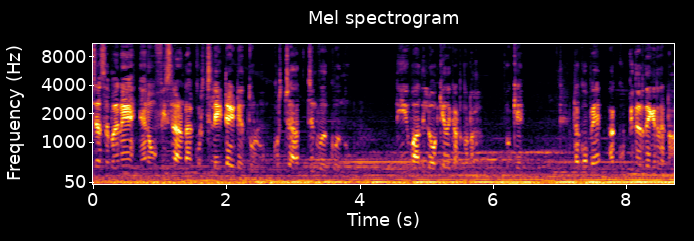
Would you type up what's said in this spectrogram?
മച്ചാ സബാനെ ഞാൻ ഓഫീസിലാണ്ടാ. കുറച്ച് ലേറ്റ് ആയിട്ട് എത്തുള്ളൂ. കുറച്ച് അർജന്റ് വർക്ക് വന്നു. നീ വാതിൽ ലോക്ക് ചെയ്ത് കിടന്നോട്ടാ ഓക്കെ കോപ്പേ ആ കുപ്പി തീർത്തേക്കരുത് കേട്ടോ.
